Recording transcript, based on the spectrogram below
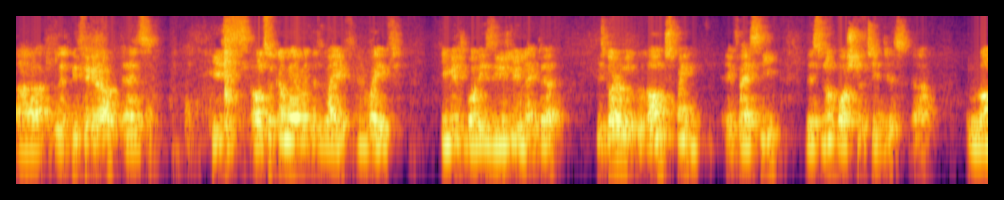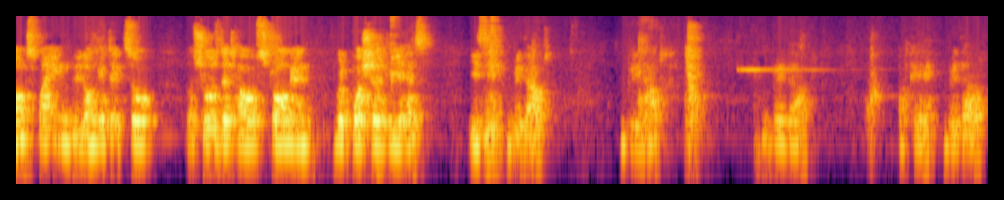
uh, let me figure out as he's also come here with his wife, and wife female's body is usually lighter. He's got a long spine. If I see, there's no postural changes. Uh, long spine, elongated, so shows that how strong and good posture he has. Easy. Breathe out. Breathe out. Breathe out. Okay, breathe out.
